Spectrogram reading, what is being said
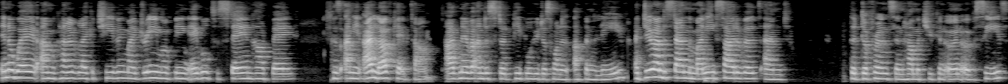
in a way, I'm kind of like achieving my dream of being able to stay in Hout Bay, because I mean, I love Cape Town. I've never understood people who just want to up and leave. I do understand the money side of it and the difference in how much you can earn overseas.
